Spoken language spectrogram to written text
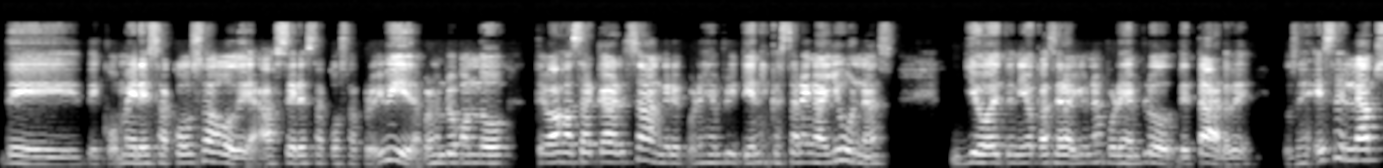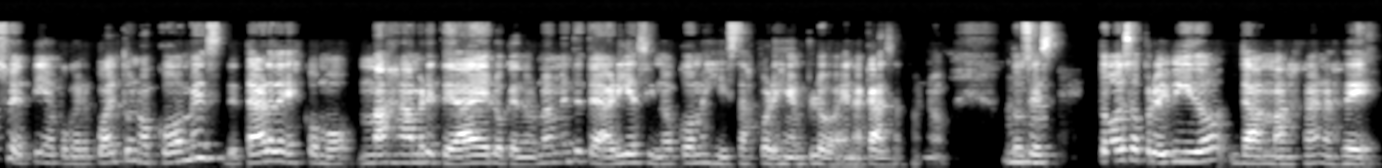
de, de, comer esa cosa o de hacer esa cosa prohibida. Por ejemplo, cuando te vas a sacar sangre, por ejemplo, y tienes que estar en ayunas, yo he tenido que hacer ayunas, por ejemplo, de tarde, Entonces, ese lapso de tiempo en el cual tú no comes de tarde es como más hambre te da de lo que normalmente te daría si no comes y estás, por ejemplo, en la casa, pues no. Entonces, todo eso prohibido da más ganas de,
